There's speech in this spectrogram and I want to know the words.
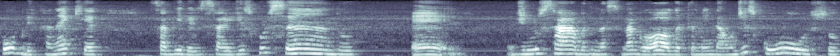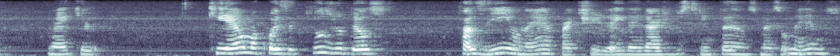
pública, né, que é essa vida de sair discursando, é, de no sábado na sinagoga também dar um discurso, né, que, que é uma coisa que os judeus faziam, né, a partir aí da idade dos 30 anos, mais ou menos.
